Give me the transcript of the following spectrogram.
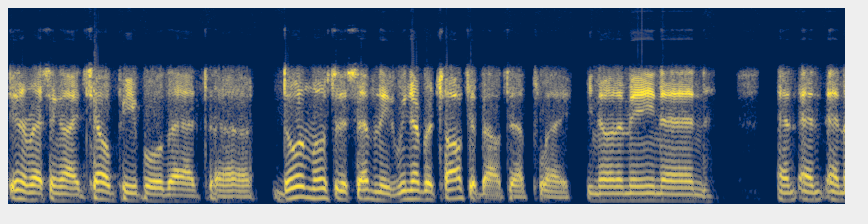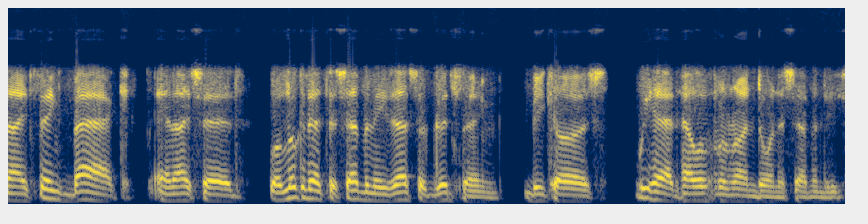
interesting. I tell people that uh, during most of the 70s, we never talked about that play. You know what I mean? And and and and I think back, and I said, well, looking at the 70s, that's a good thing because we had hell of a run during the 70s.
